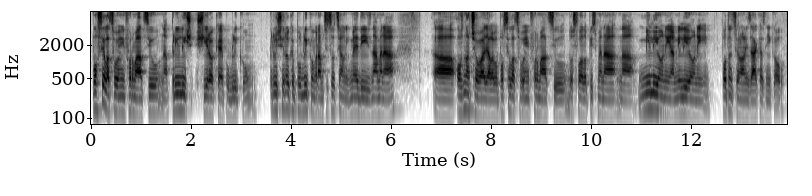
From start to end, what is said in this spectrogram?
posielať svoju informáciu na príliš široké publikum. Príliš široké publikum v rámci sociálnych médií znamená, označovať alebo posielať svoju informáciu doslova do písmena na milióny a milióny potenciálnych zákazníkov.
